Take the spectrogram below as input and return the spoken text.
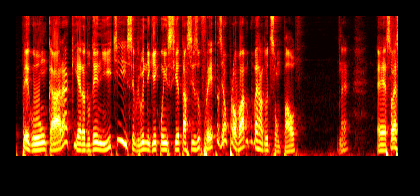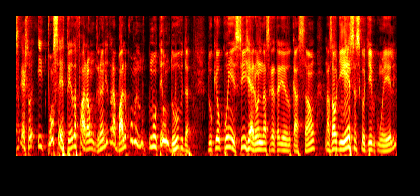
pegou um cara que era do DENIT e simplesmente ninguém conhecia Tarcísio Freitas e é o provável governador de São Paulo. né? É, são essas questões. E com certeza fará um grande trabalho, como não tenho dúvida do que eu conheci Jerônimo na Secretaria de Educação, nas audiências que eu tive com ele,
